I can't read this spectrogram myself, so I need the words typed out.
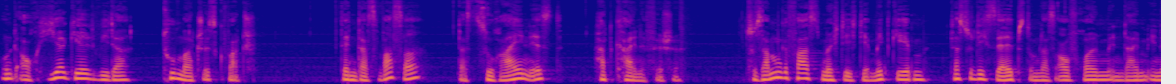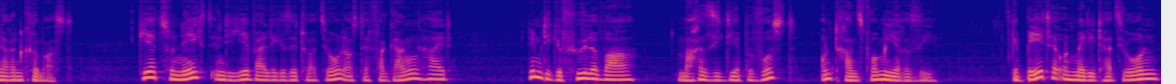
Und auch hier gilt wieder, too much is Quatsch. Denn das Wasser, das zu rein ist, hat keine Fische. Zusammengefasst möchte ich dir mitgeben, dass du dich selbst um das Aufräumen in deinem Inneren kümmerst. Gehe zunächst in die jeweilige Situation aus der Vergangenheit, nimm die Gefühle wahr, mache sie dir bewusst und transformiere sie. Gebete und Meditationen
